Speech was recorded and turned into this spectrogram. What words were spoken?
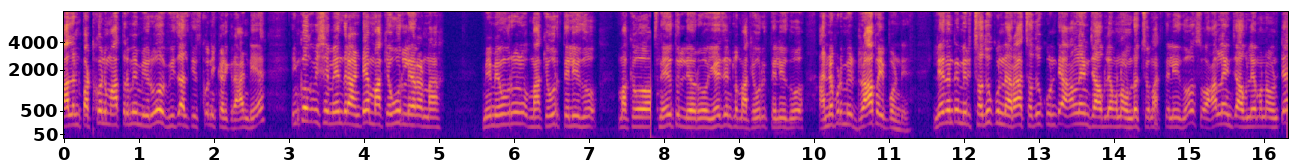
వాళ్ళని పట్టుకొని మాత్రమే మీరు వీజాలు తీసుకొని ఇక్కడికి రాండి. ఇంకొక విషయం ఏందిరా అంటే మాకెవరు లేరన్నా? మేమెవరు మాకెవరు తెలియదు మాకు స్నేహితులు లేరు ఏజెంట్లు మాకు ఎవరికి తెలియదు అన్నప్పుడు మీరు డ్రాప్ అయిపోండి. లేదంటే మీరు చదువుకున్నారా? చదువుకుంటే ఆన్లైన్ జాబ్లు ఏమైనా ఉండొచ్చు నాకు తెలియదు సో ఆన్లైన్ జాబ్లు ఏమైనా ఉంటే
